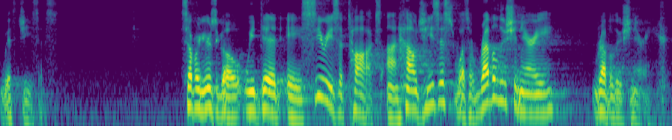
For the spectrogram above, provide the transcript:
with Jesus. Several years ago, we did a series of talks on how Jesus was a revolutionary revolutionary.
